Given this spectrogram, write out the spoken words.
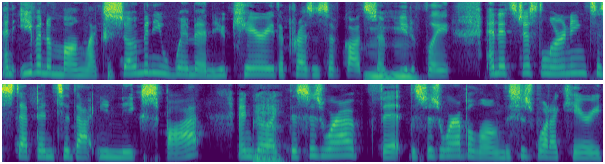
and even among like so many women who carry the presence of God so mm-hmm. beautifully. And it's just learning to step into that unique spot and go yeah. like, this is where I fit. This is where I belong. This is what I carry.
